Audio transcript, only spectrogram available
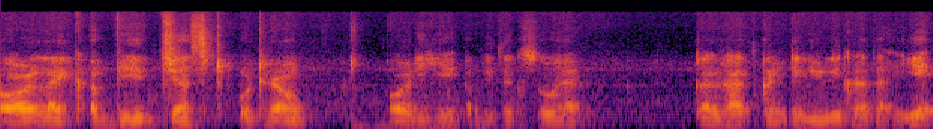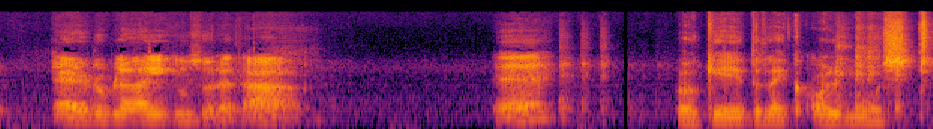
और लाइक अभी जस्ट उठ रहा हूँ और ये अभी तक सो रहा है। कल रात कंटिन्यू लिख रहा था। ये एयर ड्रॉप लगा के क्यों सो रहा था? ओके okay, तो लाइक ऑलमोस्ट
